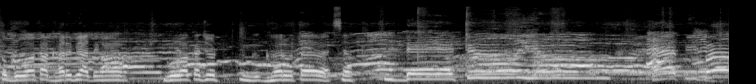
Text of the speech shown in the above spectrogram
तो गोवा का घर भी आ दिखाऊँ। गोवा का जो घर होता है वैसा। Day to you happy birthday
